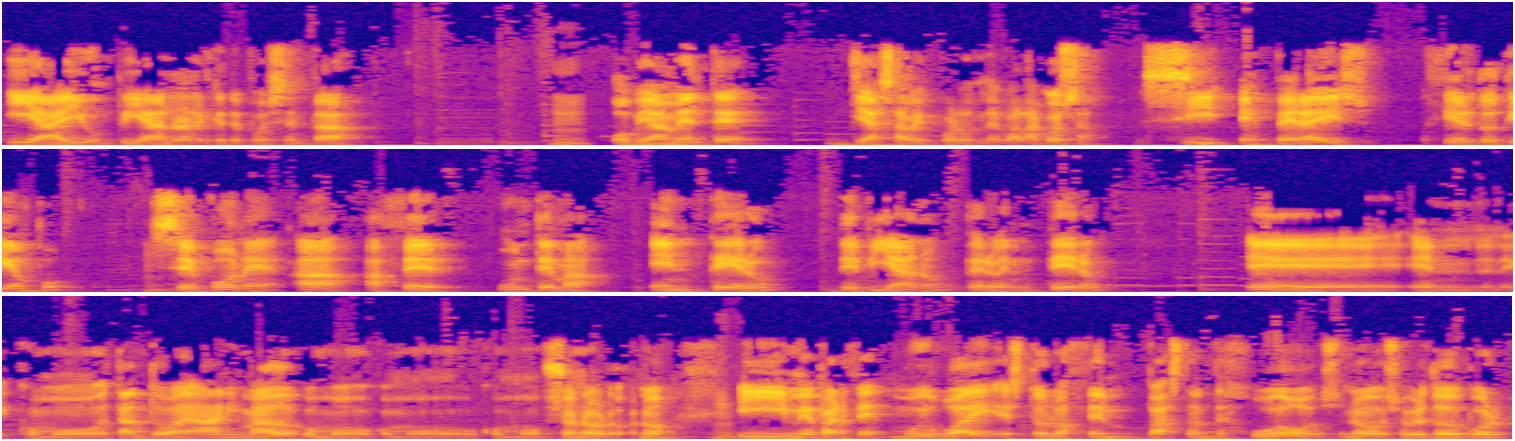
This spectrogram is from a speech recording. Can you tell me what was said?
y hay un piano en el que te puedes sentar. Hmm. Obviamente, ya sabéis por dónde va la cosa. Si esperáis cierto tiempo, hmm. se pone a hacer un tema entero de piano, pero entero, eh, en, como tanto animado como, como, sonoro, ¿no? Hmm. Y me parece muy guay, esto lo hacen bastantes juegos, ¿no? Sobre todo por,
